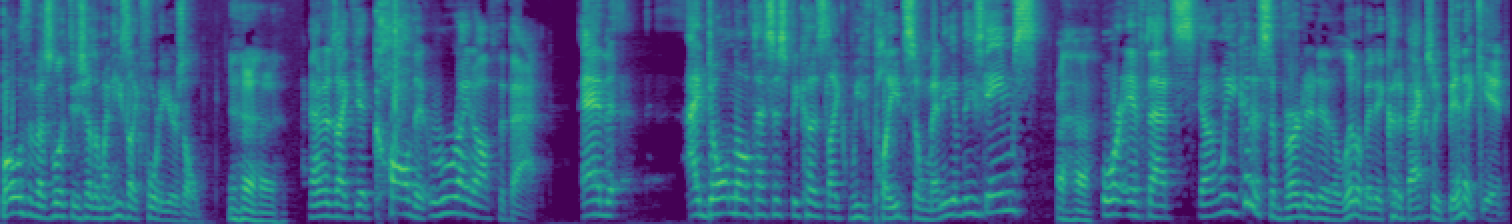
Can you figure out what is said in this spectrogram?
both of us looked at each other and went, he's like 40 years old. and it was like, you called it right off the bat. And I don't know if that's just because like we've played so many of these games. Uh-huh. Or if that's, well, you could have subverted it a little bit. It could have actually been a kid.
